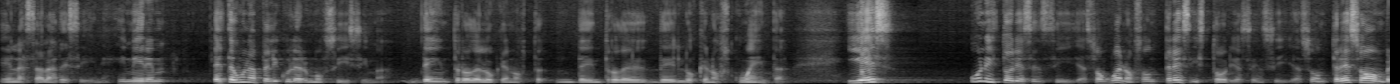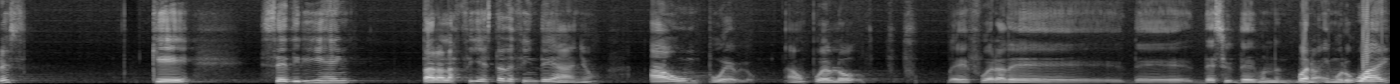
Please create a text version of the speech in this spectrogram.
en las salas de cine. Y miren, esta es una película hermosísima dentro de lo que nos, dentro de, lo que nos cuenta. Y es una historia sencilla. Son, bueno, son tres historias sencillas. Son tres hombres que se dirigen para la fiesta de fin de año a un pueblo, a un pueblo eh, fuera de, de, bueno, en Uruguay,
